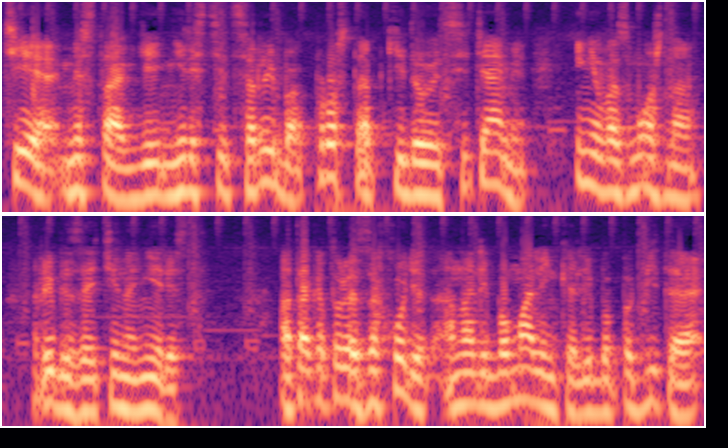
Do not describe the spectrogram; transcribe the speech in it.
те места, где не рестится рыба, просто обкидывают сетями и невозможно рыбе зайти на нерест. А та, которая заходит, она либо маленькая, либо побитая.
